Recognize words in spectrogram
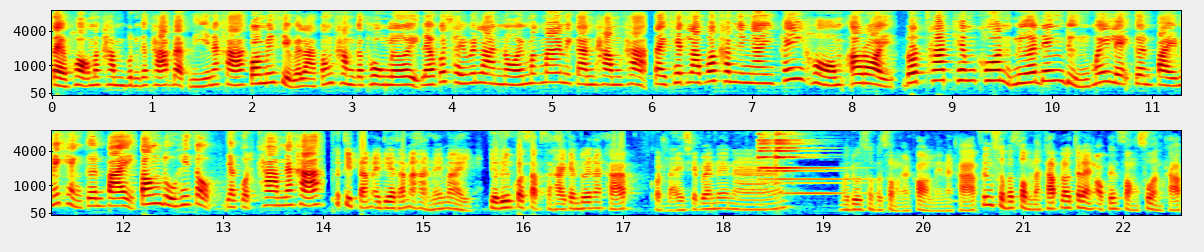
แต่พอเอามาทำบนกระทะแบบนี้นะคะ ก็ไม่เสียเวลาต้องทำกระทงเลย แล้วก็ใช้เวลาน้อยมากๆในการทำค่ะ แต่เคล็ดลับว่าทำยังไงให้หอมอร่อย รสชาติเข้มข้น เนื้อเด้งดึงไม่เละเกินไป ไม่แข็งเกินไป ต้องดูให้จบอย่ากดข้ามนะคะ เพื่อติดตามไอเดียทำอาหารใหม่ๆอย่าลืมกด subscribe กันด้วยนะครับ กดไลค์เชฟแว่นด้วยนะมาดูส่วนผสมกันก่อนเลยนะครับ ซึ่งส่วนผสมนะครับเราจะแบ่งออกเป็น 2 ส่วนครับ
